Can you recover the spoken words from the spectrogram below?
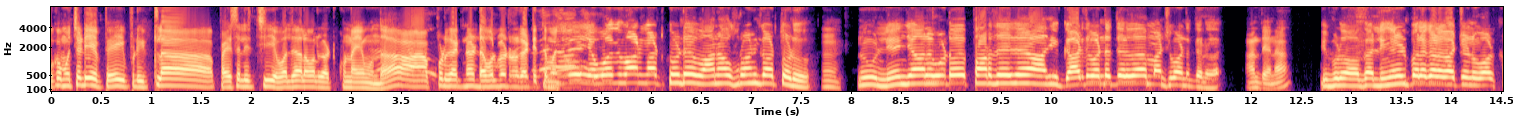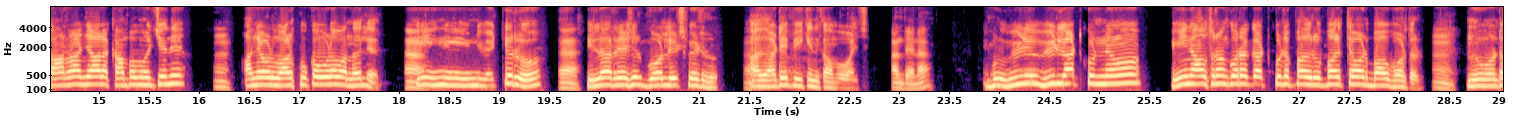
ఒక ముచ్చటి చెప్పే ఇప్పుడు ఇట్లా పైసలు ఇచ్చి ఎవరి జాల వాళ్ళు కట్టుకున్నా ఏముందా? అప్పుడు కట్టిన డబుల్ బెడ్రూమ్ కట్టిస్తే మంచి ఏ, ఎవరిది వాడు కట్టుకుంటే వాన అవసరానికి కడతాడు. నువ్వు లేని చేయాలి కూడా పరదేదే అది గాడిద వంట తెలియదా మనిషి వంట తెలియదా అంతేనా? ఇప్పుడు ఒక లింగరెడ్డిపల్లి కాడ కట్టిండు వాడు కానరాజు చేయాలి కంపం వచ్చింది. అనేవాడు వాడు కుక్క కూడా ఉన్నది లేదు. ఇన్ని ఇన్ని పెట్టిర్రు. ఇలా రేసుడు గోల్డ్ లీడ్స్ పెట్టిర్రు. అది అటే పీకింది కంప వచ్చి. అంతేనా? ఇప్పుడు వీడు వీడు కట్టుకుంటేనేమో ఈయన అవసరం కొరకు కట్టుకుంటే పది రూపాయలు ఇస్తే వాడు బాగుపడతాడు. నువ్వు వంట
